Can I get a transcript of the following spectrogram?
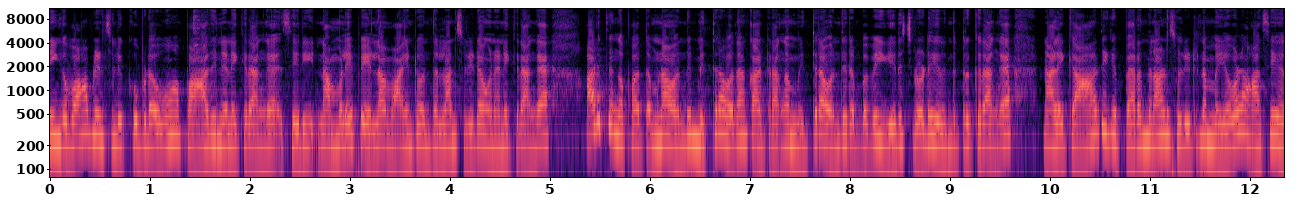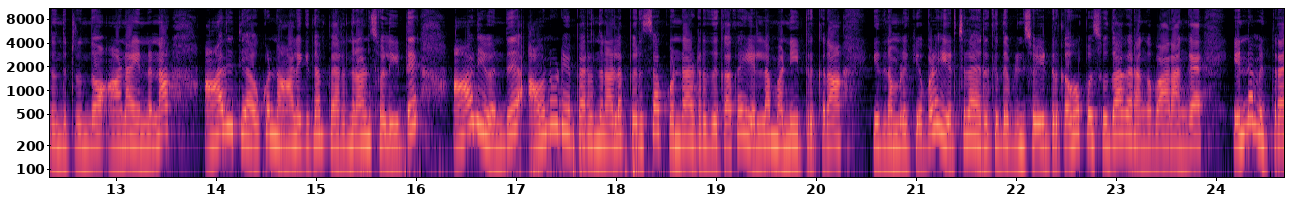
நீங்கள் வா அப்படின்னு சொல்லி கூப்பிடவும் அப்போ ஆதி நினைக்கிறாங்க. சரி நம்மளே போய் எல்லாம் வாங்கிட்டு வந்துடலாம்னு சொல்லிட்டு அவங்க நினைக்கிறாங்க. அடுத்தவங்க பார்த்தோம்னா வந்து மித்ராவை தான் காட்டுறாங்க. மித்ரா வந்து ரொம்பவே எரிச்சலோடு இருந்துட்டு இருக்கிறாங்க. நாளைக்கு ஆதிக்கு பிறந்த சொல்லிட்டு நம்ம எவ்வளோ ஆசையாக இருந்துட்டு இருந்தோம். ஆனால் என்னென்னா ஆதித்யாவுக்கும் நாளைக்கு தான் பிறந்த நாள்னு சொல்லிட்டு ஆதி வந்து அவனுடைய பிறந்தநாளை பெருசாக கொண்டாடுறதுக்காக எல்லாம் பண்ணிட்டு இருக்கிறான். இது நம்மளுக்கு எவ்வளோ எரிச்சலாக இருக்குது அப்படின்னு சொல்லிட்டு இருக்கவும் இப்போ சுதாகர் அங்கே வராங்க. என்ன மித்ரா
